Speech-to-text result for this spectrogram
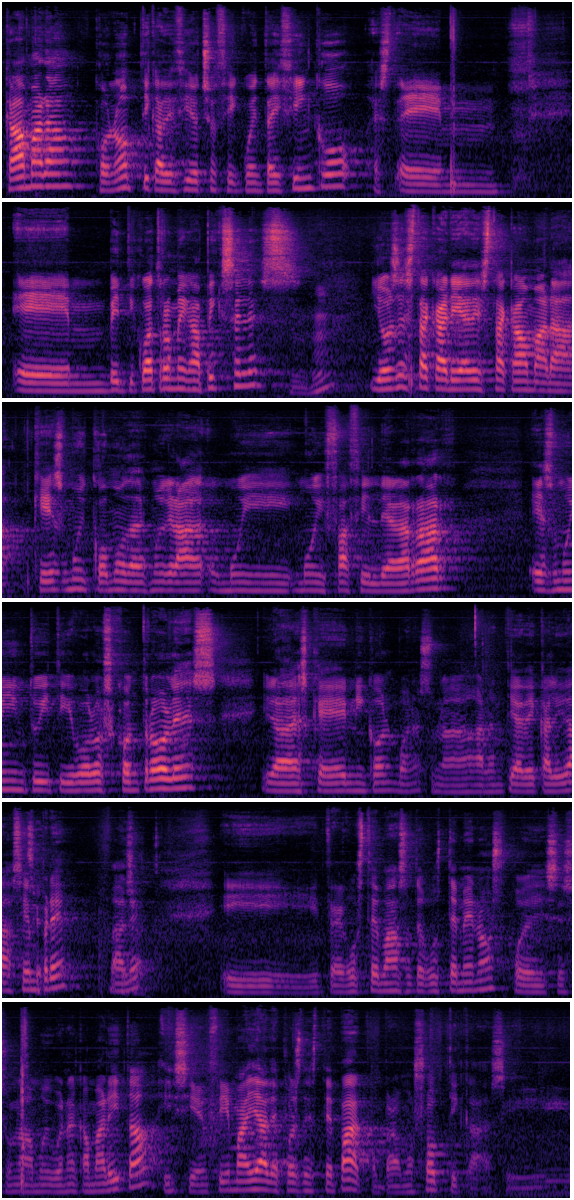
Cámara con óptica 1855, es- em, em, 24 megapíxeles. Ujú. Yo os destacaría de esta cámara que es muy cómoda, es muy, muy, muy fácil de agarrar, es muy intuitivo los controles y la verdad es que Nikon bueno, es una garantía de calidad siempre, ¿vale? exacto. Y te guste más o te guste menos, pues es una muy buena camarita y si encima ya después de este pack compramos ópticas y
